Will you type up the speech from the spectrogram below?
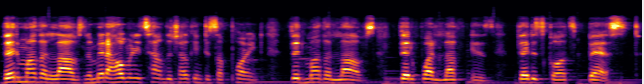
That mother loves, no matter how many times the child can disappoint, that mother loves. That what love is, that is God's best.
